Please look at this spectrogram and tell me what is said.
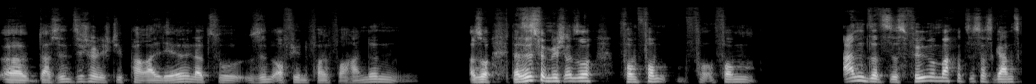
Äh, da sind sicherlich die Parallelen dazu sind auf jeden Fall vorhanden. Also das ist für mich also vom vom vom Ansatz des Filmemachens ist das ganz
